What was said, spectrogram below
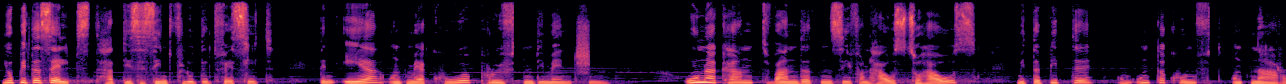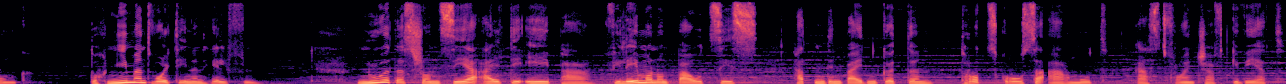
Jupiter selbst hat diese Sintflut entfesselt, denn er und Merkur prüften die Menschen. Unerkannt wanderten sie von Haus zu Haus mit der Bitte um Unterkunft und Nahrung. Doch niemand wollte ihnen helfen. Nur das schon sehr alte Ehepaar Philemon und Baucis hatten den beiden Göttern trotz großer Armut Gastfreundschaft gewährt.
